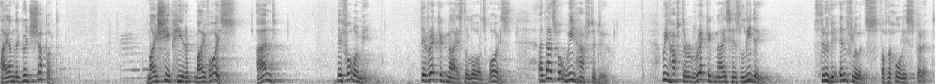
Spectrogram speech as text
I am the good shepherd. My sheep hear my voice and they follow me. They recognize the Lord's voice. And that's what we have to do. We have to recognize His leading through the influence of the Holy Spirit.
